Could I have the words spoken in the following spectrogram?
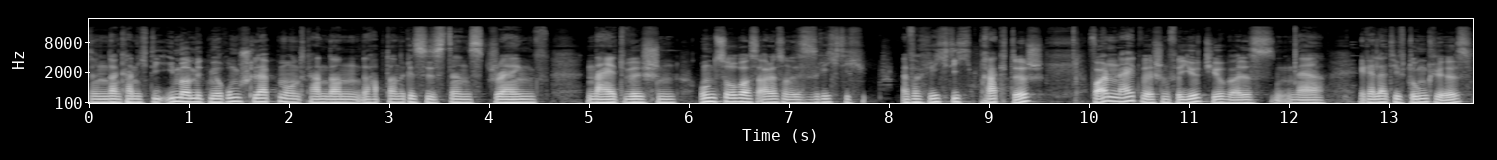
Denn dann kann ich die immer mit mir rumschleppen und kann dann, habe dann Resistance, Strength, Night Vision und sowas alles und es ist richtig, einfach richtig praktisch. Vor allem Night Vision für YouTube, weil das, naja, relativ dunkel ist.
